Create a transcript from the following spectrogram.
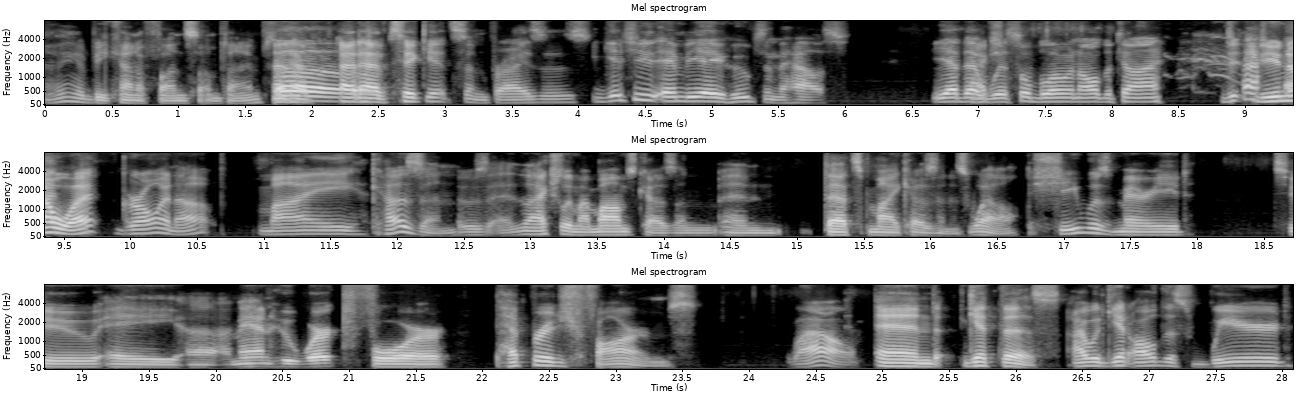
I think it'd be kind of fun sometimes. I'd have, Oh. I'd have tickets and prizes. Get you NBA hoops in the house. You have that Actu- whistle blowing all the time. do, do you know what? Growing up, my cousin, it was actually my mom's cousin, and that's my cousin as well. She was married to a uh, a man who worked for Pepperidge Farms. Wow. And get this, I would get all this weird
